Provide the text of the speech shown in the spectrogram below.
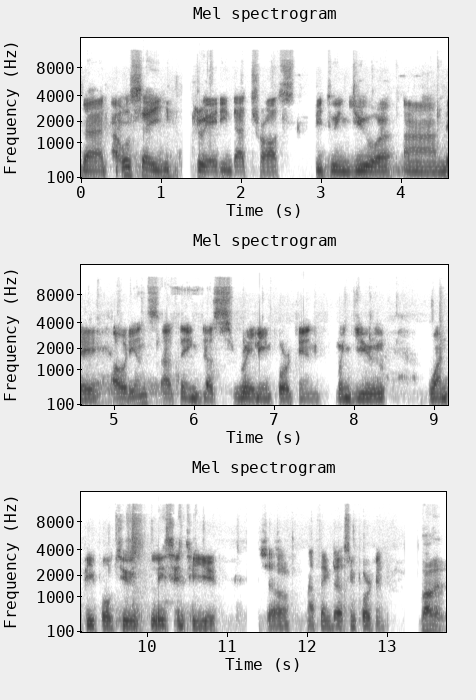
But I will say creating that trust between you and the audience, I think that's really important when you want people to listen to you. So I think that's important. Love it.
